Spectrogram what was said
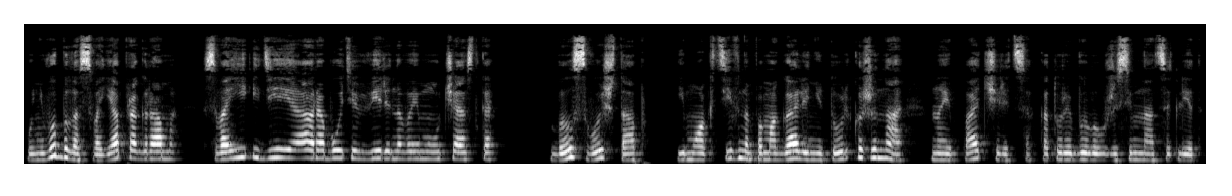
у него была своя программа, свои идеи о работе вверенного ему участка, был свой штаб. Ему активно помогали не только жена, но и падчерица, которой было уже 17 лет.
